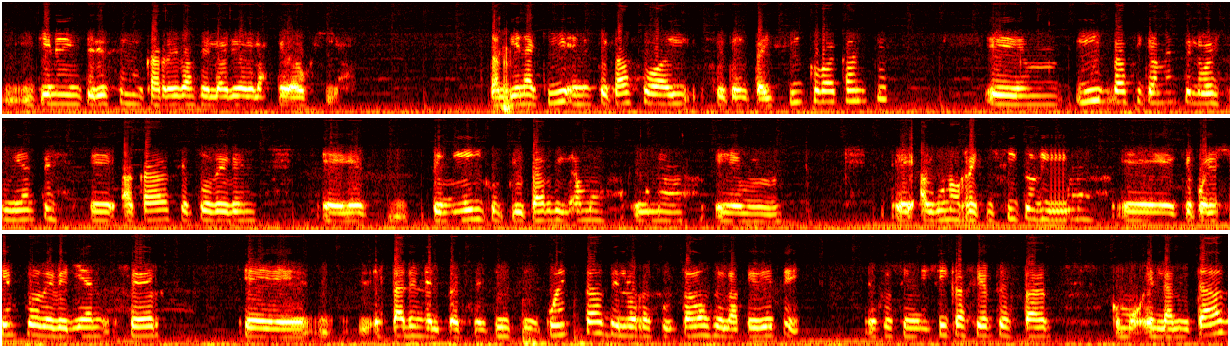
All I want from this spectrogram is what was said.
y tienen interés en carreras del área de las pedagogías. También aquí, en este caso, hay 75 vacantes em, y básicamente los estudiantes eh, acá cierto deben eh, tener y completar, digamos, una, em, eh, algunos requisitos, digamos, que por ejemplo deberían ser estar en el percentil 50 de los resultados de la PDP. Eso significa, cierto, estar como en la mitad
